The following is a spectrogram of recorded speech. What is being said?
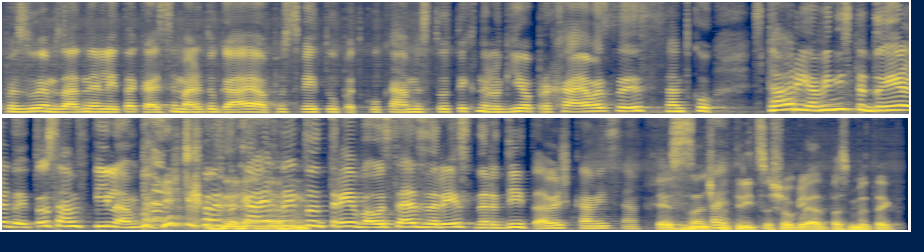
opazujem zadnje leta, kaj se malo dogaja po svetu, pa tako, kam s to tehnologijo prehajamo, se sem tako, stari, a vi niste dojeli, da je to sam film, zakaj je zdaj to treba, vse za res narediti, a veš, kaj mislim. Jaz sem samo patrico šel gledati, pa sem bil tak,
